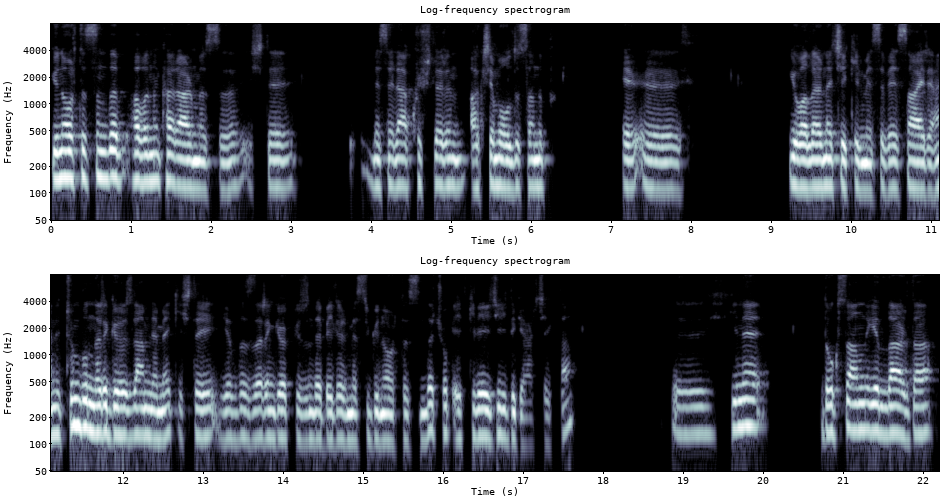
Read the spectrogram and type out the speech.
gün ortasında havanın kararması, işte mesela kuşların akşam oldu sanıp e, e, yuvalarına çekilmesi vesaire. Hani tüm bunları gözlemlemek, işte yıldızların gökyüzünde belirmesi gün ortasında çok etkileyiciydi gerçekten. Ee, yine 90'lı yıllarda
